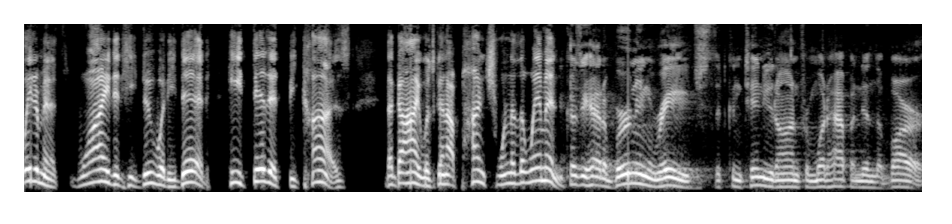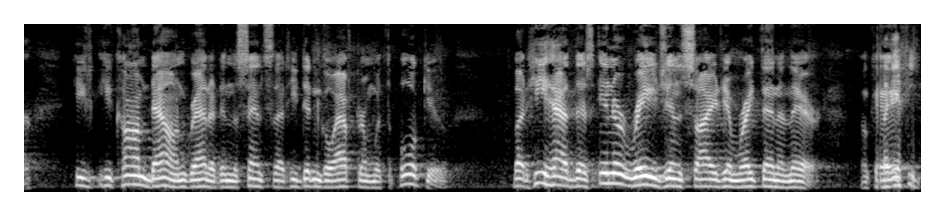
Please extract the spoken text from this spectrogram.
wait a minute, why did he do what he did? He did it because the guy was going to punch one of the women. Because he had a burning rage that continued on from what happened in the bar. He, he calmed down, granted, in the sense that he didn't go after him with the pool cue but he had this inner rage inside him right then and there. Okay? But if he,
